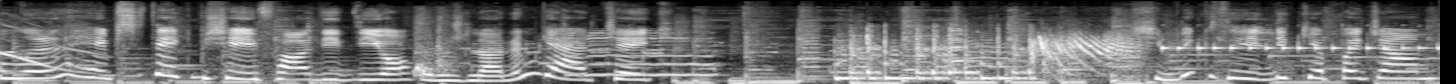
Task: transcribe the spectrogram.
Bunların hepsi tek bir şey ifade ediyor. Rujlarım gerçek. Şimdi güzellik yapacağım.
